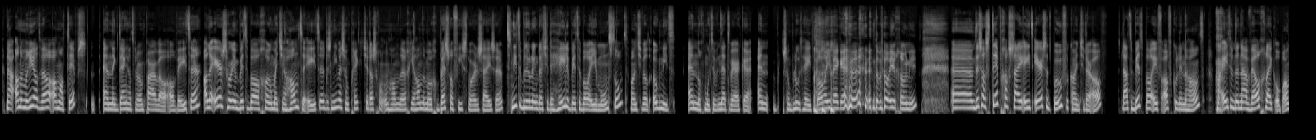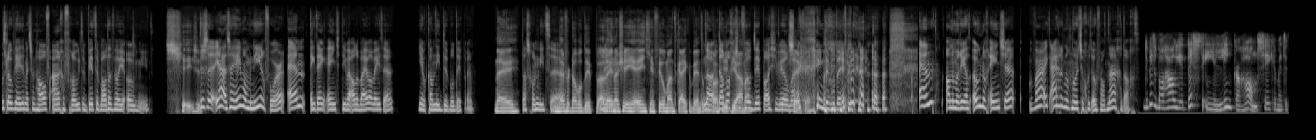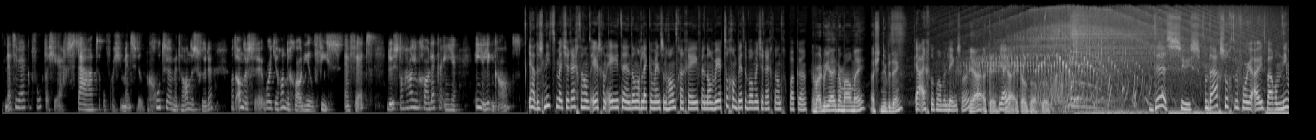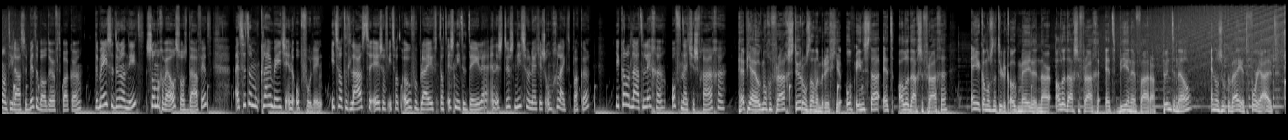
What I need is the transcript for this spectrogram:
Nou, Annemarie had wel allemaal tips. En ik denk dat we er een paar wel al weten. Allereerst hoor je een bitterbal gewoon met je hand te eten. Dus niet met zo'n prikketje, dat is gewoon onhandig. Je handen mogen best wel vies worden, zei ze. Het is niet de bedoeling dat je de hele bitterbal in je mond stopt. Want je wilt ook niet en nog moeten netwerken en zo'n bloedhete bal in je bek hebben. dat wil je gewoon niet. Ehm, dus als tip gaf zij, eet eerst het bovenkantje eraf. Laat de bitterbal even afkoelen in de hand. Maar eet hem daarna wel gelijk op. Anders loop je tijd met zo'n half aangevroten bitterbal. Dat wil je ook niet. Jezus. Dus eh, ja, er zijn helemaal manieren voor. En ik denk eentje die wij allebei wel weten. Je kan niet dubbel dippen. Nee, Dat is gewoon niet... eh, never double dip. nee. Alleen als je in je eentje een film aan het kijken bent op de nou, dan mag je zoveel dippen als je wil, maar Zeker. geen dubbel dip. en Annemarie had ook nog eentje. Waar ik eigenlijk nog nooit zo goed over had nagedacht. De bitterbal hou je het beste in je linkerhand. Zeker met het netwerken bijvoorbeeld. Als je ergens staat of als je mensen wilt begroeten met handen schudden. Want anders uh, wordt je handen gewoon heel vies en vet. Dus dan hou je hem gewoon lekker in je, in je linkerhand. Ja, dus niet met je rechterhand eerst gaan eten en dan nog lekker mensen een hand gaan geven. En dan weer toch een bitterbal met je rechterhand gepakken. En waar doe jij het normaal mee, als je het nu bedenkt? Ja, eigenlijk ook wel met links hoor. Ja, oké. Ja, ik ook wel, geloof ik. Dus, Suus, vandaag zochten we voor je uit waarom niemand die laatste bitterbal durft te pakken. De meesten doen dat niet, sommigen wel, zoals David. Het zit hem een klein beetje in de opvoeding. Iets wat het laatste is of iets wat overblijft, dat is niet te delen en is dus niet zo netjes om gelijk te pakken. Je kan het laten liggen of netjes vragen. Heb jij ook nog een vraag? Stuur ons dan een berichtje op Insta, Alledaagse Vragen. En je kan ons natuurlijk ook mailen naar alledaagsevragen.bnnvara.nl en dan zoeken wij het voor je uit.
